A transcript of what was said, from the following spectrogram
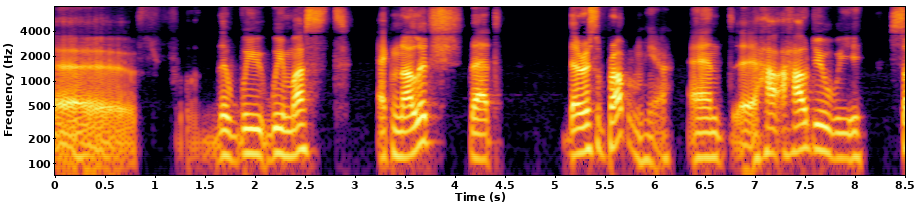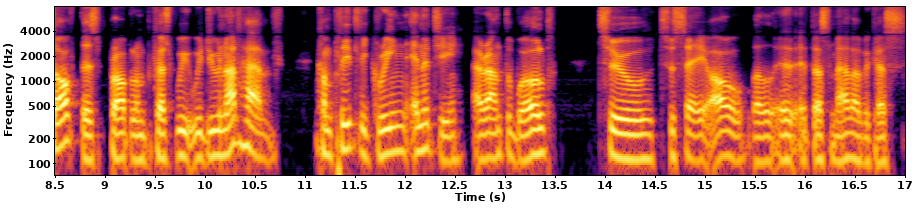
uh, that we we must acknowledge that there is a problem here, and uh, how how do we solve this problem? Because we, we do not have completely green energy around the world to to say, oh well, it, it doesn't matter because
